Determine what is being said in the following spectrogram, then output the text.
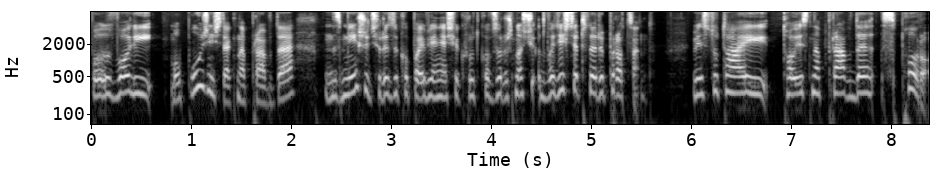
pozwoli opóźnić tak naprawdę, zmniejszyć ryzyko pojawienia się krótkowzroczności o 24%. Więc tutaj to jest naprawdę sporo.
